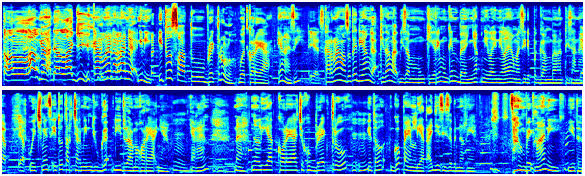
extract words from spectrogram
Tolong nggak ada lagi. karena karena nggak gini, itu suatu breakthrough loh buat Korea, ya nggak sih? Yes. Karena maksudnya dia nggak, kita nggak bisa memungkiri mungkin banyak nilai-nilai yang masih dipegang banget di sana. Yap, yap. Which means itu tercermin juga di drama Koreanya, ya kan? Nah, ngelihat Korea cukup breakthrough gitu, gue pengen lihat aja sih sebenarnya sampai mana gitu,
